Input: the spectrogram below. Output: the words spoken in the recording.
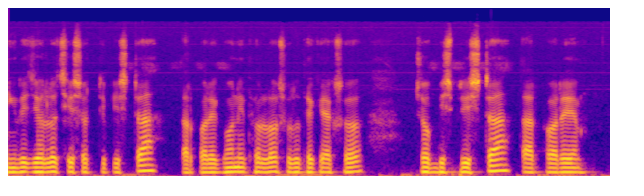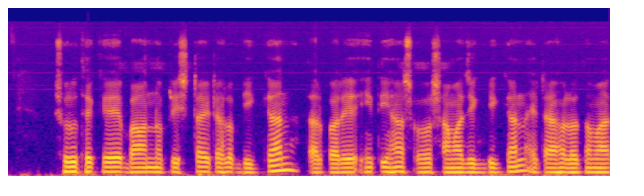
ইংরেজি হলো ছেষট্টি পৃষ্ঠা, তারপরে গণিত হলো শুরু থেকে একশো চব্বিশ পৃষ্ঠা, তারপরে শুরু থেকে বাউন্ন পৃষ্ঠা, এটা হলো বিজ্ঞান, তারপরে ইতিহাস ও সামাজিক বিজ্ঞান, এটা হলো তোমার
